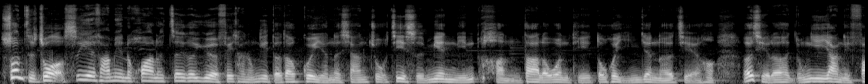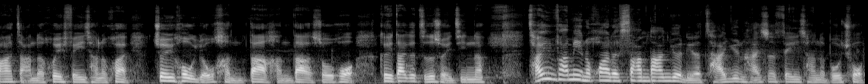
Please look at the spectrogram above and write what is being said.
双子座事业方面的话呢，这个月非常容易得到贵人的相助，即使面临很大的问题，都会迎刃而解哈。而且呢，容易让你发展的会非常的快，最后有很大很大的收获。可以带个紫水晶呢。财运方面的话呢，上半月你的财运还是非常的不错，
